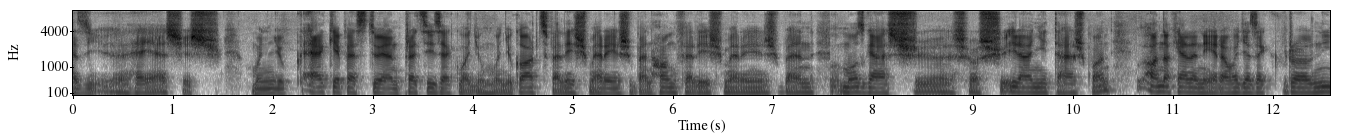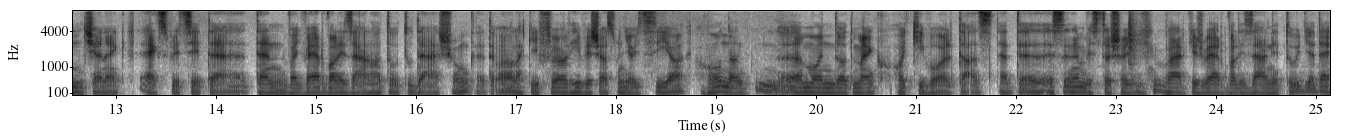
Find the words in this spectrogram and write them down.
ez helyes, és mondjuk elképesztően precízek vagyunk mondjuk arcfelismerésben, hangfelismerésben, mozgásos irányításban, annak ellenére, hogy ezekről nincsenek expliciten vagy verbalizálható tudásunk, tehát valaki fölhív, és azt mondja, hogy szia, honnan mondod meg, hogy ki volt az? Tehát ez nem biztos, hogy bárki is verbalizálni tudja, de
